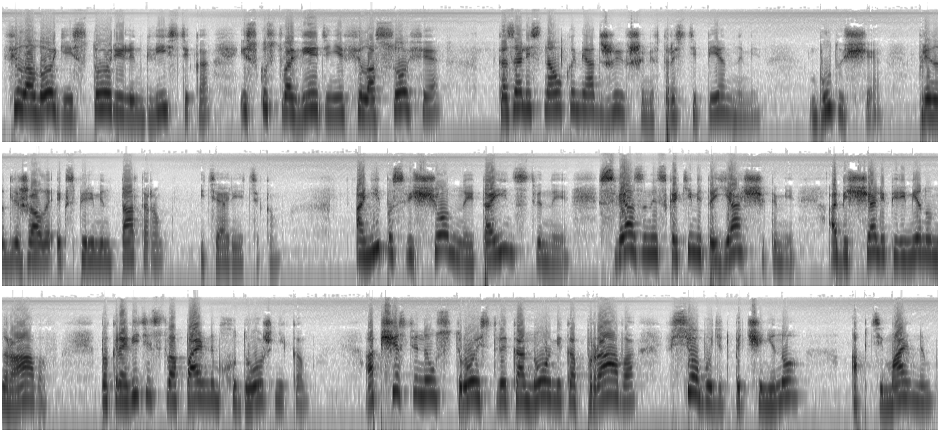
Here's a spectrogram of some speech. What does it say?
Филология, история, лингвистика, искусствоведение, философия казались науками отжившими, второстепенными. Будущее принадлежало экспериментаторам и теоретикам. Они, посвященные, таинственные, связанные с какими-то ящиками, обещали перемену нравов, покровительство опальным художникам, общественное устройство, экономика, право – все будет подчинено оптимальным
